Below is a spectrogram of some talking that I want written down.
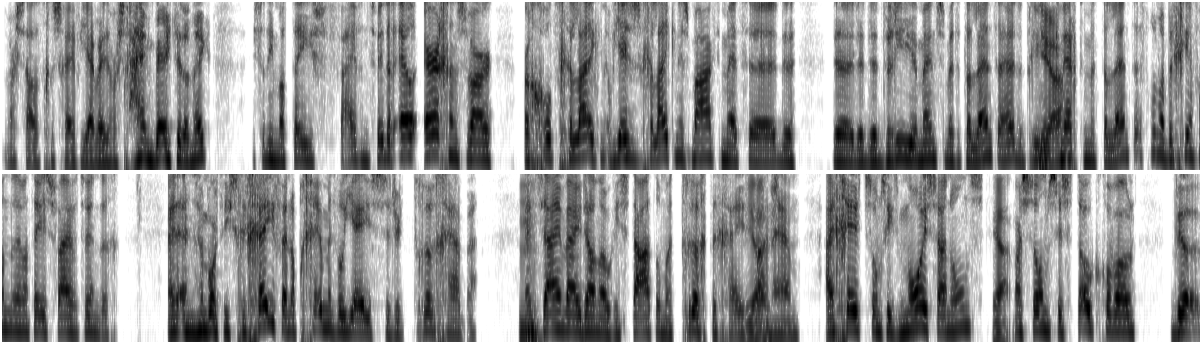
waar staat het geschreven? Jij weet waarschijnlijk beter dan ik. Is dat die Matthäus 25? Ergens waar, waar God gelijken, of Jezus gelijkenis maakt met uh, de, de, de, de drie mensen met de talenten, hè, de drie ja. knechten met talenten. Volgens mij begin van de Matthäus 25. En, en dan wordt iets gegeven en op een gegeven moment wil Jezus het weer terug hebben. En hmm. zijn wij dan ook in staat om het terug te geven Juist. aan hem? Hij geeft soms iets moois aan ons, ja. maar soms is het ook gewoon, wil,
